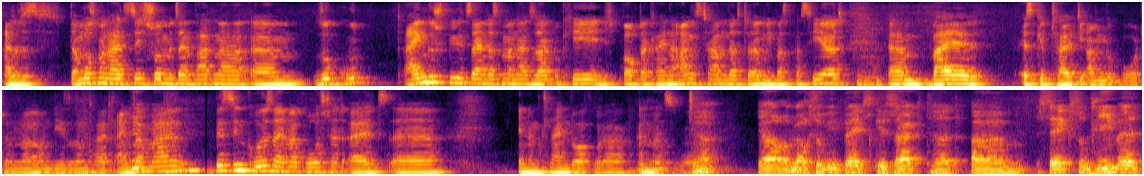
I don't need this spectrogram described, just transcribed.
also das, da muss man halt sich schon mit seinem Partner ähm, so gut eingespielt sein, dass man halt sagt, okay, ich brauche da keine Angst haben, dass da irgendwie was passiert, mhm. Ähm, weil es gibt halt die Angebote, ne? Und die sind halt einfach mal ein bisschen größer in einer Großstadt als äh, in einem kleinen Dorf oder mhm. anderswo. Ja. Ja, und auch so wie Bex gesagt hat, ähm, Sex und Liebe,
